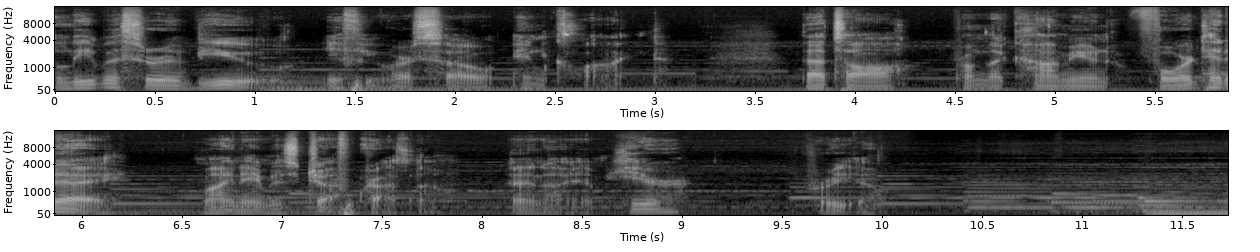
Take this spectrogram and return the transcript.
leave us a review if you are so inclined. That's all from the commune for today. My name is Jeff Krasno, and I am here for you.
